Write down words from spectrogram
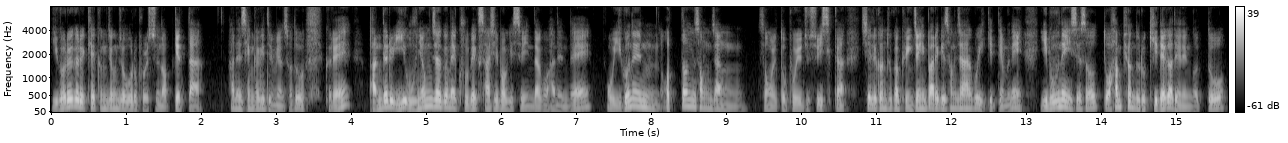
이거를 그렇게 긍정적으로 볼 수는 없겠다. 하는 생각이 들면서도 그래 반대로 이 운영 자금에 940억이 쓰인다고 하는데 어, 이거는 어떤 성장성을 또 보여줄 수 있을까? 실리콘2가 굉장히 빠르게 성장하고 있기 때문에 이 부분에 있어서 또 한편으로 기대가 되는 것도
